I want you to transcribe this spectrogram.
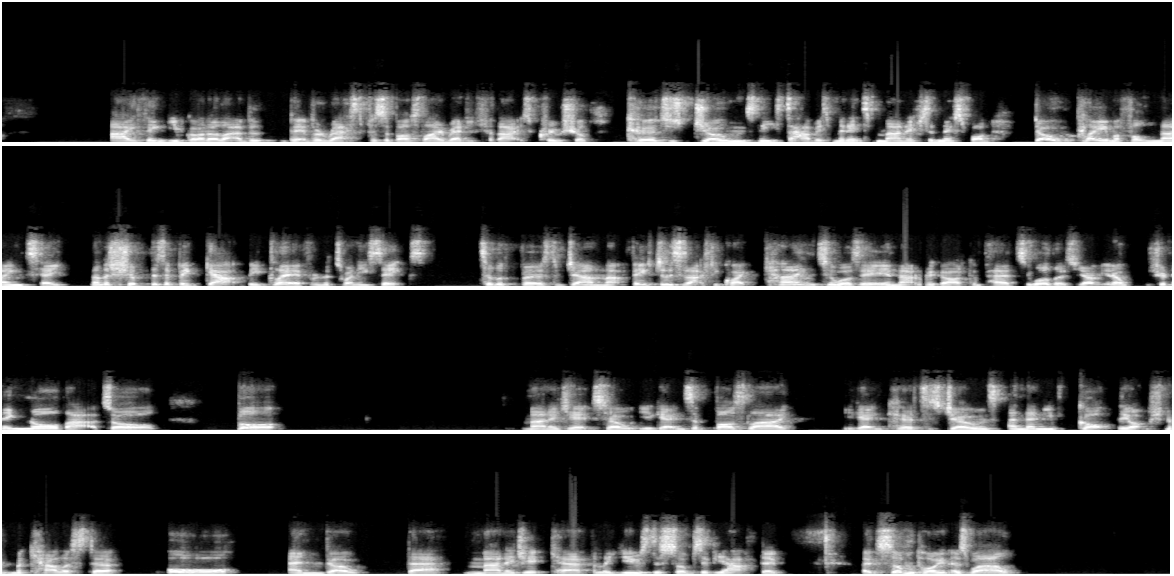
I think you've got a, like, a bit of a rest for Szoboszlai ready for that is crucial. Curtis Jones needs to have his minutes managed in this one. Don't play him a full 90. Now, there should, there's a big gap, be clear, from the 26th to the 1st of Jan. That fixture is actually quite kind to us in that regard compared to others. You know, you know, shouldn't ignore that at all. But manage it so you're getting Szoboszlai, you're getting Curtis Jones, and then you've got the option of Mac Allister or Endo there. Manage it carefully. Use the subs if you have to. At some point as well,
